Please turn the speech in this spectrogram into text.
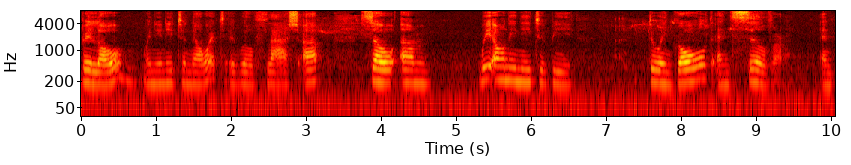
below when you need to know it. It will flash up. So um, we only need to be doing gold and silver and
